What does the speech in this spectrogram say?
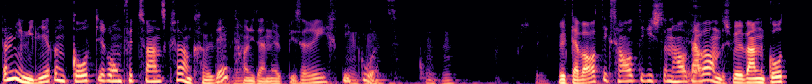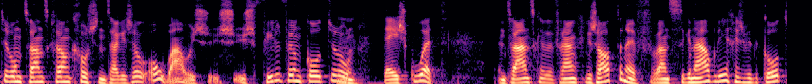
Dann nehme ich lieber einen Cotiron für 20 Franken, weil dort Mhm. habe ich dann etwas richtig Gutes. Stimmt. Weil die Erwartungshaltung ist dann halt Ja. auch anders. Weil wenn ein Cotiron 20 Franken kostet, dann sage ich schon, oh wow, ist, ist, ist viel für einen Cotiron. Mhm. Der ist gut. Ein 20 Franken Schattenöff, wenn es genau gleich ist wie der dort-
